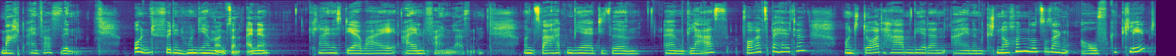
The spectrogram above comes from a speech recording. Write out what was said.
macht einfach Sinn. Und für den Hund, die haben wir uns dann eine kleines DIY einfallen lassen. Und zwar hatten wir diese ähm, Glas-Vorratsbehälter und dort haben wir dann einen Knochen sozusagen aufgeklebt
